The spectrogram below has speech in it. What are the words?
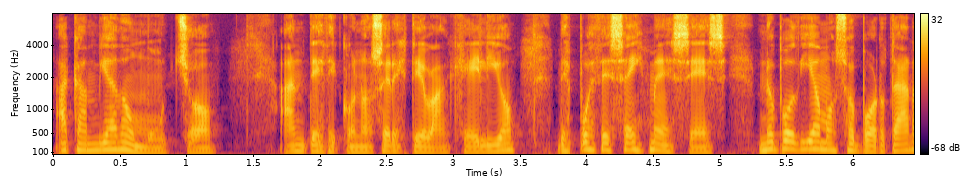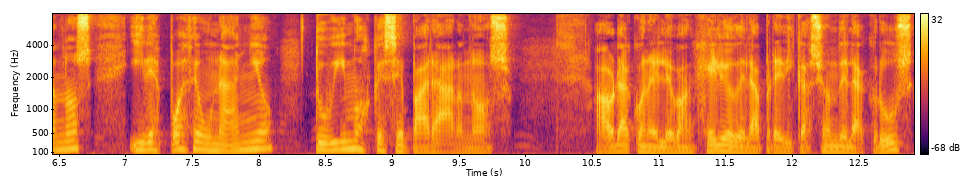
ha cambiado mucho. Antes de conocer este Evangelio, después de seis meses, no podíamos soportarnos y después de un año tuvimos que separarnos. Ahora con el Evangelio de la Predicación de la Cruz,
